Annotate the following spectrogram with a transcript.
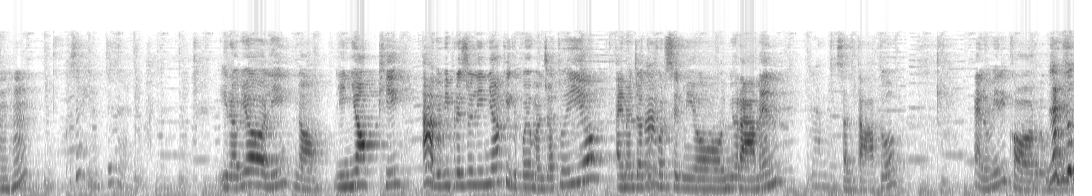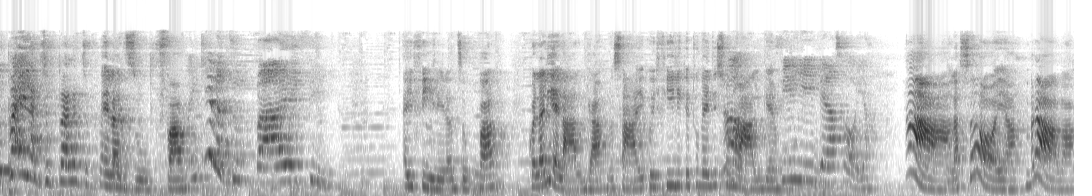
Mm -hmm. Cos'è che I ravioli? No. Gli gnocchi? Ah, avevi preso gli gnocchi che poi ho mangiato io. Hai mangiato ah. forse il mio, il mio ramen, ramen, saltato. Eh, non mi ricordo. La zuppa e la zuppa, la zuppa. E la zuppa. Anche la zuppa e i fili. E i fili, la zuppa? Quella lì è l'alga, lo sai? Quei fili che tu vedi sono no, alghe. i fili della soia. Ah, la soia, brava.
